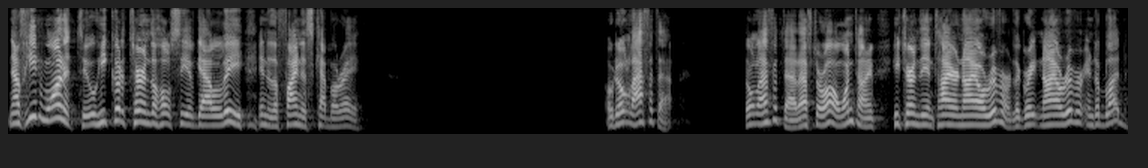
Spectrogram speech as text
Now, if he'd wanted to, he could have turned the whole Sea of Galilee into the finest Cabernet. Oh, don't laugh at that. Don't laugh at that. After all, one time he turned the entire Nile River, the great Nile River, into blood.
